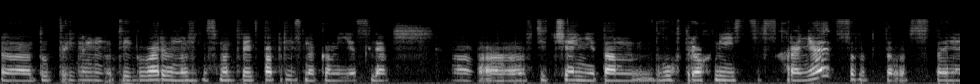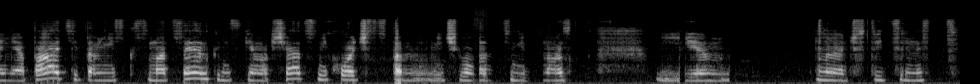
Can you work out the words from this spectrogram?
Э, тут именно, вот я говорю, нужно смотреть по признакам, если в течение там двух-трех месяцев сохраняется вот это вот состояние апатии, там низкая самооценка, ни с кем общаться не хочется, там ничего не приносит, и э, чувствительность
